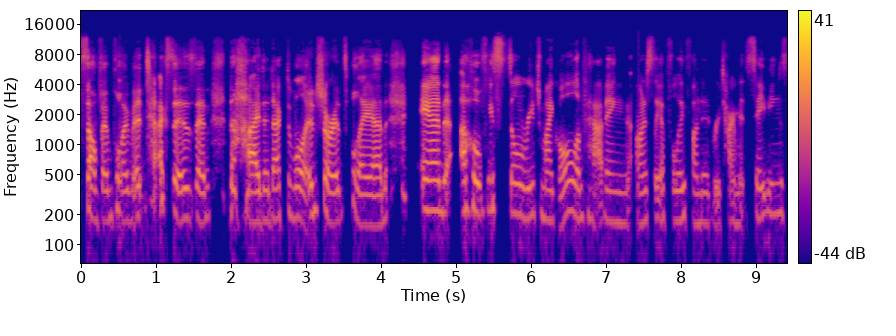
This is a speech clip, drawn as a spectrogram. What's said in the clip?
self employment taxes and the high deductible insurance plan and uh, hopefully still reach my goal of having, honestly, a fully funded retirement savings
